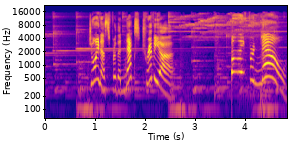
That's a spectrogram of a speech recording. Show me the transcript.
Join us for the next trivia. Bye for now.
